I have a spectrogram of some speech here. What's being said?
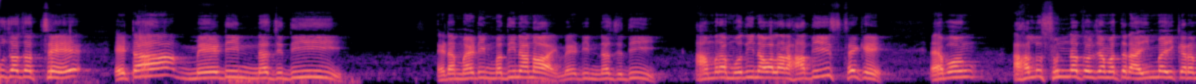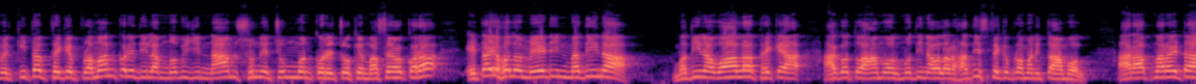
বোঝা যাচ্ছে এটা মেড ইন নজদি এটা মেড ইন মদিনা নয় মেড ইন নজদি আমরা মদিনাওয়ালার হাদিস থেকে এবং আহলু সুন্নাতুল জামাতের আইম্মাই কারামের কিতাব থেকে প্রমাণ করে দিলাম, নবীজির নাম শুনে চুম্বন করে চোখে মাসেহ করা। এটাই হলো মেড ইন মদিনা। মদিনাওয়ালা থেকে আগত আমল, মদিনাওয়ালার হাদিস থেকে প্রমাণিত আমল। আর আপনারা এটা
